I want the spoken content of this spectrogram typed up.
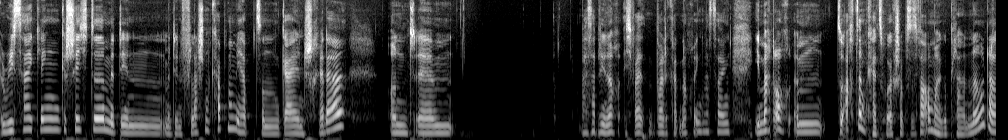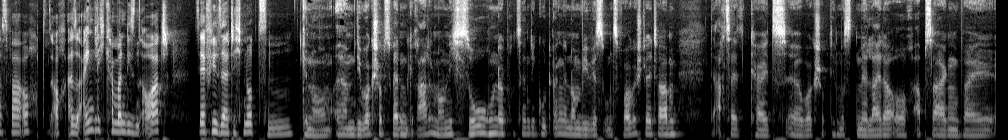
Recycling-Geschichte mit den, mit den Flaschenkappen. Ihr habt so einen geilen Schredder und ähm, was habt ihr noch? Ich weiß, wollte gerade noch irgendwas sagen. Ihr macht auch ähm, so Achtsamkeitsworkshops, das war auch mal geplant, ne? Oder das war auch, auch, also eigentlich kann man diesen Ort sehr vielseitig nutzen. Genau, ähm, die Workshops werden gerade noch nicht so hundertprozentig gut angenommen, wie wir es uns vorgestellt haben. Der Achtsamkeitsworkshop, den mussten wir leider auch absagen, weil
